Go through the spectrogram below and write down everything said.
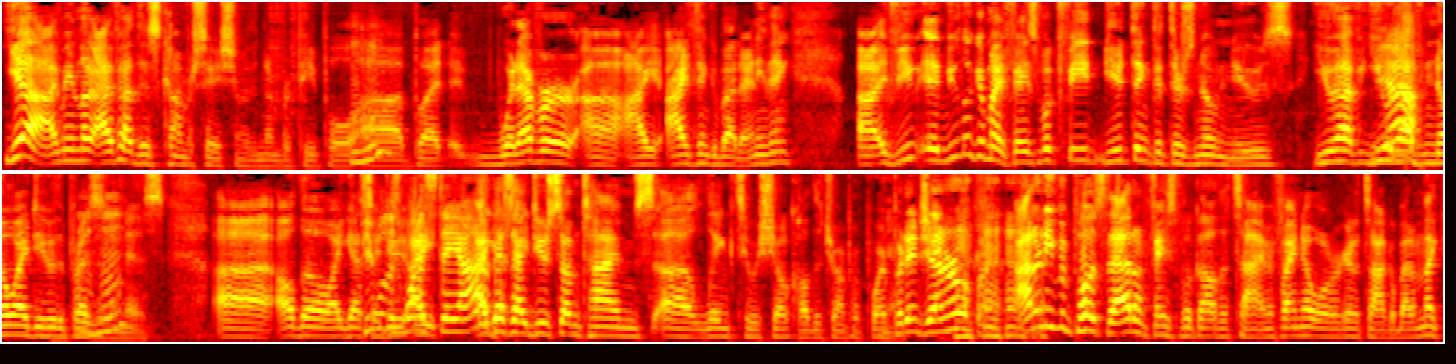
Yeah, I mean, look, I've had this conversation with a number of people, Mm-hmm. uh, but whatever uh, I I think about anything. Uh, if you if you look at my Facebook feed, you'd think that there's no news. You have you Yeah. Mm-hmm. have no idea who the president is. Uh, although I guess People I do, just wanna I, stay out I guess it. I do sometimes uh, link to a show called The Trump Report. But in general, I don't even post that on Facebook all the time. If I know what we're going to talk about, I'm like,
